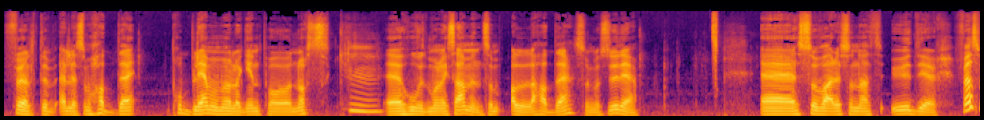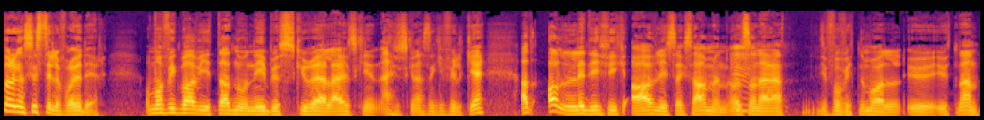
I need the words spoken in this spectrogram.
følte, eller som hadde problemer med å logge inn på norsk eh, hovedmåleksamen, som alle hadde som går studiet. Uh, så var det sånn at Udir Først var det ganske stille fra Udir. Og man fikk bare vite at noen i Buskerud eller jeg husker, jeg husker nesten ikke fylket, at alle de fikk avlyst eksamen. Og sånn der at de får vitnemål uten den.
